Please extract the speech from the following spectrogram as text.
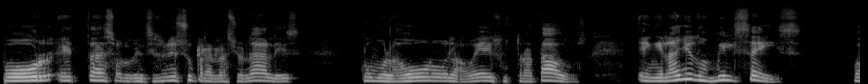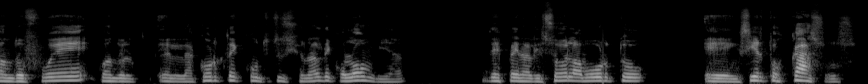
por estas organizaciones supranacionales como la ONU, la OEA y sus tratados. En el año 2006, cuando fue, cuando la Corte Constitucional de Colombia despenalizó el aborto en ciertos casos,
